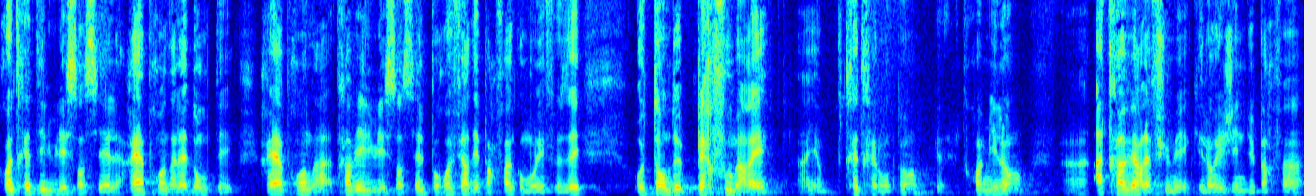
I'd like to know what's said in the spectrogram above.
retraiter l'huile essentielle, réapprendre à la dompter, réapprendre à travailler l'huile essentielle pour refaire des parfums comme on les faisait au temps de Perfumare, hein, il y a très très longtemps, 3000 ans, hein, à travers la fumée, qui est l'origine du parfum,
